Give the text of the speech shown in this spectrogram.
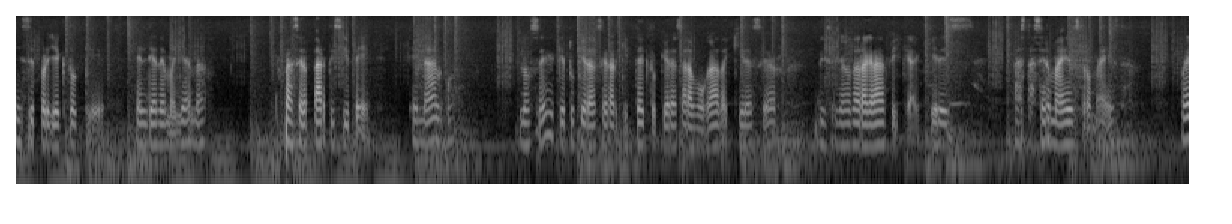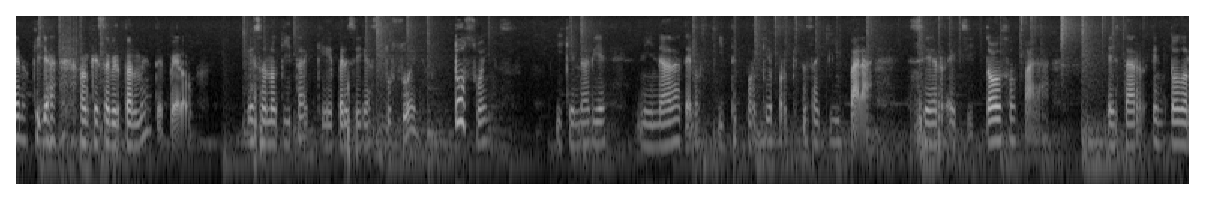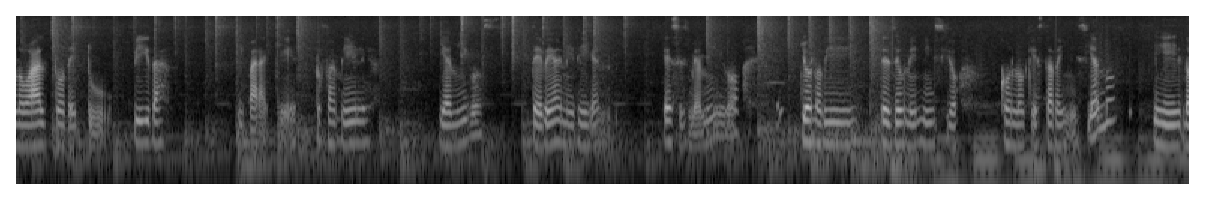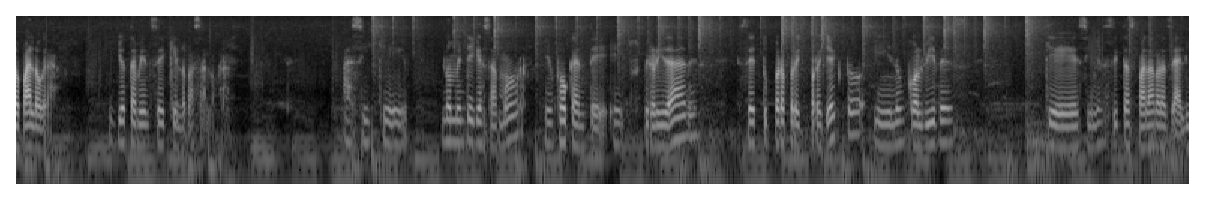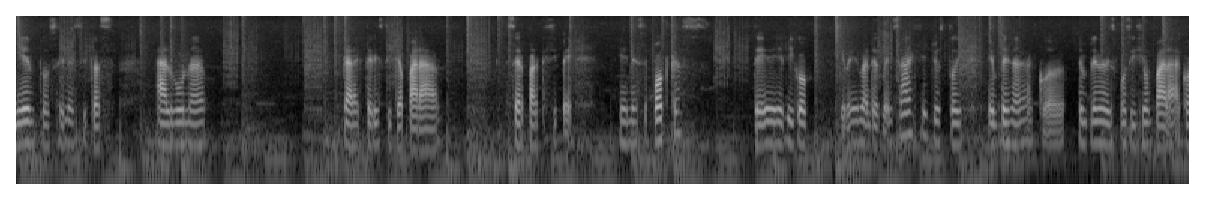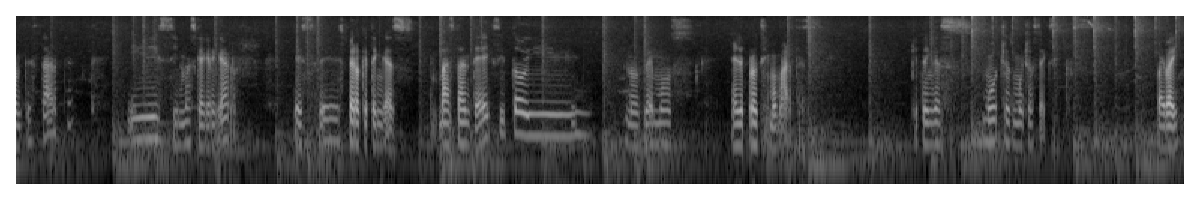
Ese proyecto que el día de mañana va a ser partícipe en algo. No sé, que tú quieras ser arquitecto, quieras ser abogada, quieres ser diseñadora gráfica, quieres hasta ser maestro, maestra. Bueno, que ya, aunque sea virtualmente, pero eso no quita que persigas tus sueños, tus sueños, y que nadie ni nada te los quite. ¿Por qué? Porque estás aquí para ser exitoso, para estar en todo lo alto de tu vida y para que tu familia y amigos te vean y digan, ese es mi amigo, yo lo vi desde un inicio con lo que estaba iniciando y lo va a lograr. Yo también sé que lo vas a lograr. Así que no me digas amor, enfócate en tus prioridades, sé tu propio proyecto y nunca olvides que si necesitas palabras de aliento, si necesitas alguna característica para ser partícipe en este podcast, te digo que me mandes mensaje, yo estoy en plena, en plena disposición para contestarte y sin más que agregar, este, espero que tengas bastante éxito y nos vemos el próximo martes. Que tengas muchos, muchos éxitos. Bye bye.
